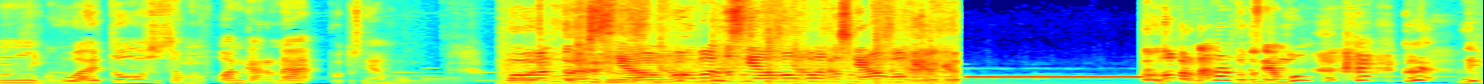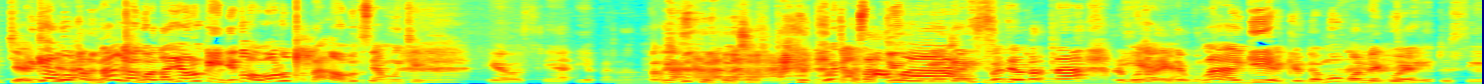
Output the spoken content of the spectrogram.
hmm, gue itu susah move on karena putus nyambung. Putus nyambung putus nyambung putus nyambung ya gitu lu pernah kan putus nyambung? kok ngejudge Iya, lu pernah gak gue tanya lu kayak gitu ngomong lu pernah gak putus nyambung, Ci? ya maksudnya ya pernah Pernah kan? gue juga Ngaku sama juga, guys. Gue juga pernah Udah putus, Iya, eh iya. nyambung lagi ya Gak move on deh Nah, gue ya itu sih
